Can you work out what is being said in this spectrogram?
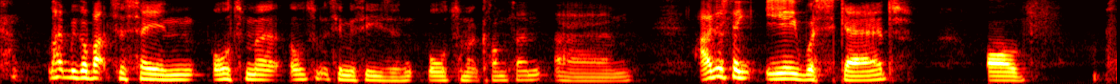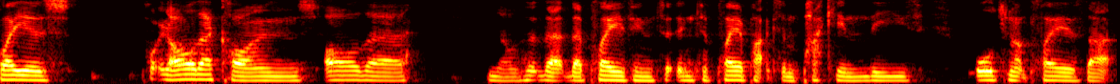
like we go back to saying Ultimate Ultimate Team season, Ultimate content. Um, I just think EA was scared of players putting all their coins, all their you know that their players into into player packs and packing these ultimate players that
